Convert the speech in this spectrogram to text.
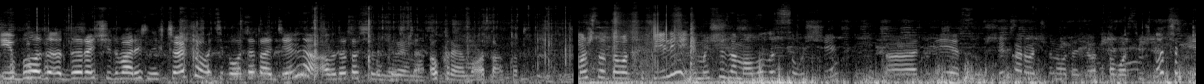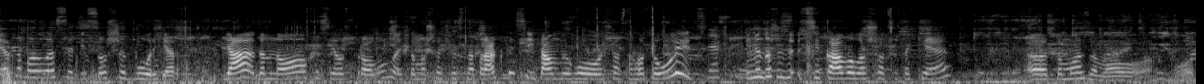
І було, до, до речі, два різних чека. Типа вот это отдельно, а вот это все Окремо. вместе. Окремо, отак от. Мы что-то вот купили, и мы еще замовили суши. А, Две суши, короче, ну вот эти вот по 8 штучек. И я замовила собі суши-бургер. Я давно хотіла спробувати, тому що щось на практиці, і там його зараз готують. І мені дуже цікавило, що це таке. Е, Тому замовила. От.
